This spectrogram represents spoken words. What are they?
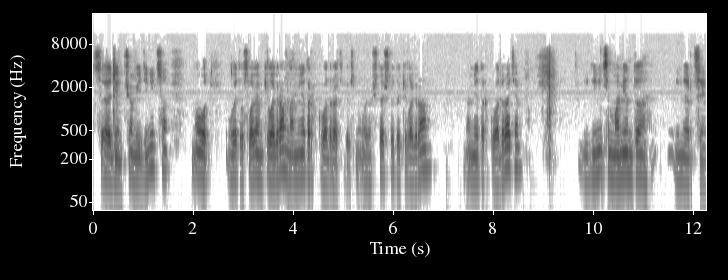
С1. В чем единица? Ну вот, у этого славян килограмм на метр в квадрате. То есть мы можем считать, что это килограмм на метр в квадрате. Единица момента инерции.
